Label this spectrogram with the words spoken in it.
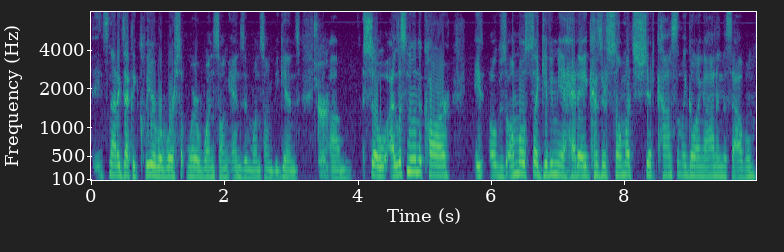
it's not exactly clear where, where where one song ends and one song begins. Sure. Um, so I listened to it in the car. It, it was almost like giving me a headache because there's so much shit constantly going on in this album.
